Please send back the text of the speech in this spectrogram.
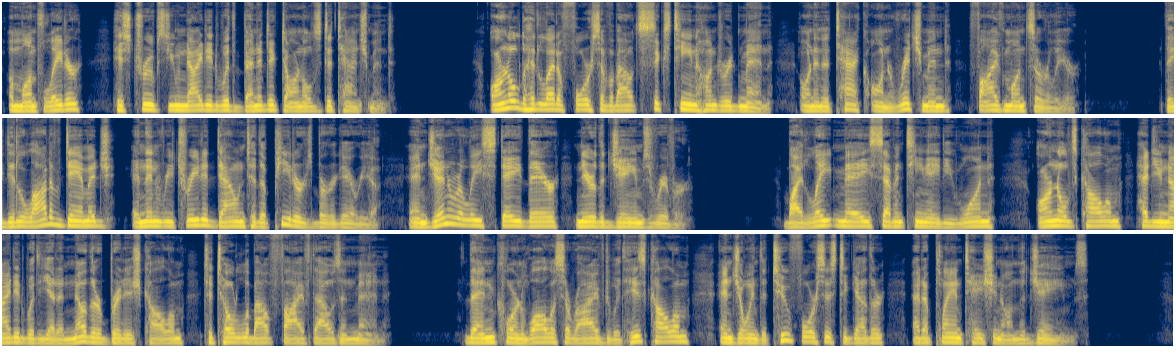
A month later, his troops united with Benedict Arnold's detachment. Arnold had led a force of about 1,600 men on an attack on Richmond five months earlier. They did a lot of damage and then retreated down to the Petersburg area and generally stayed there near the James River. By late May 1781, Arnold's column had united with yet another British column to total about 5,000 men. Then Cornwallis arrived with his column and joined the two forces together at a plantation on the James.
